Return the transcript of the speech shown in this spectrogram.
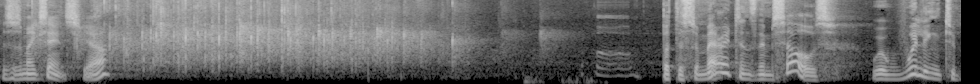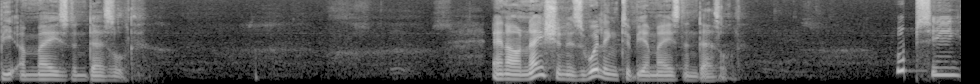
Does this make sense? Yeah? But the Samaritans themselves were willing to be amazed and dazzled. And our nation is willing to be amazed and dazzled. Oopsie.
